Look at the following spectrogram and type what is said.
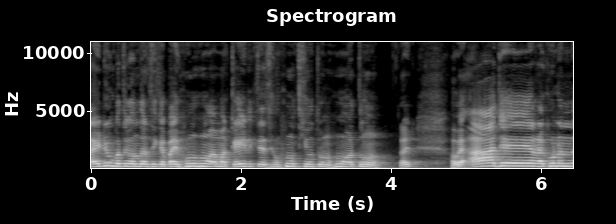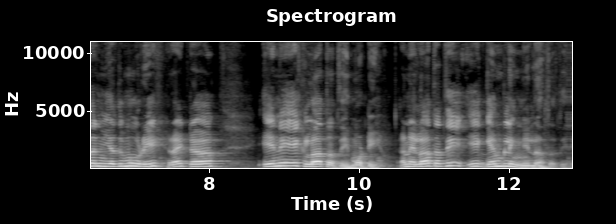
કાઢ્યું બધું અંદરથી કે ભાઈ હું હું આમાં કઈ રીતે થયું શું થયું હતું ને શું હતું રાઈટ હવે આ જે રઘુનંદન યદમુરી રાઈટ એને એક લત હતી મોટી. અને લત હતી એ ગેમ્બલિંગની લત હતી.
